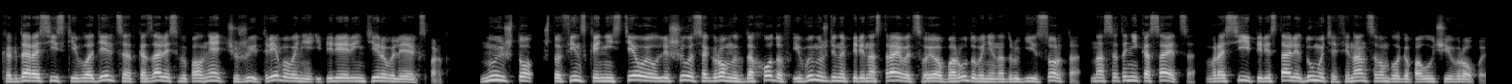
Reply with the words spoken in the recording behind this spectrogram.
Когда российские владельцы отказались выполнять чужие требования и переориентировали экспорт. Ну и что, что финская Нестеойл лишилась огромных доходов и вынуждена перенастраивать свое оборудование на другие сорта? Нас это не касается. В России перестали думать о финансовом благополучии Европы.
